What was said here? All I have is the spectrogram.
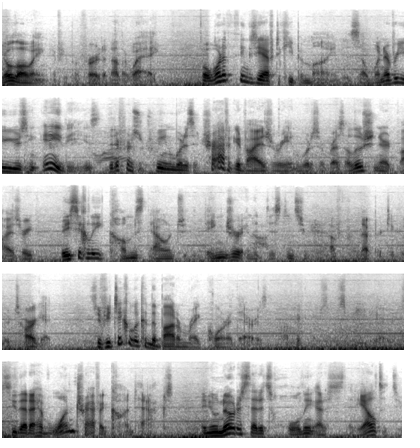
YOLOing, if you prefer it another way. But one of the things you have to keep in mind is that whenever you're using any of these, the difference between what is a traffic advisory and what is a resolution advisory basically comes down to the danger and the distance you have from that particular target. So if you take a look at the bottom right corner there, as I'm picking up some speed here, you see that I have one traffic contact, and you'll notice that it's holding at a steady altitude.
